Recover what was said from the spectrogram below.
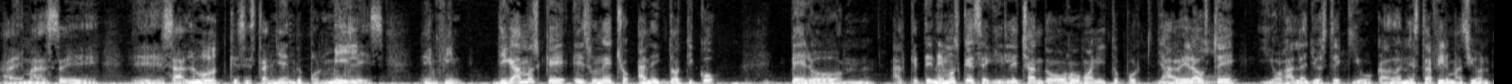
además eh, eh, salud, que se están yendo por miles, en fin, digamos que es un hecho anecdótico, pero mm, al que tenemos que seguirle echando ojo, Juanito, porque ya verá usted, y ojalá yo esté equivocado en esta afirmación,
